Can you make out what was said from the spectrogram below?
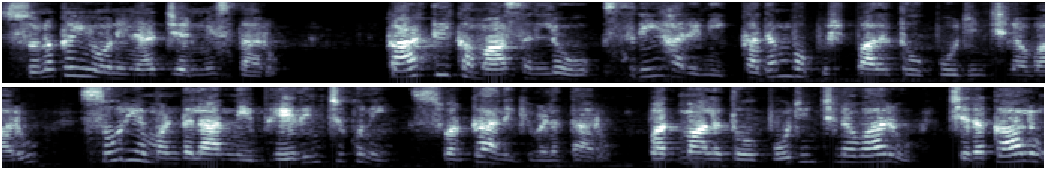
సునకయోనిన జన్మిస్తారు. కార్తీక మాసంలో శ్రీహరిని కదంబ పుష్పాలతో పూజించిన వారు సూర్యమండలాన్ని భేదించుకుని స్వర్గానికి వెళతారు. పద్మాలతో పూజించిన వారు చిరకాలం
